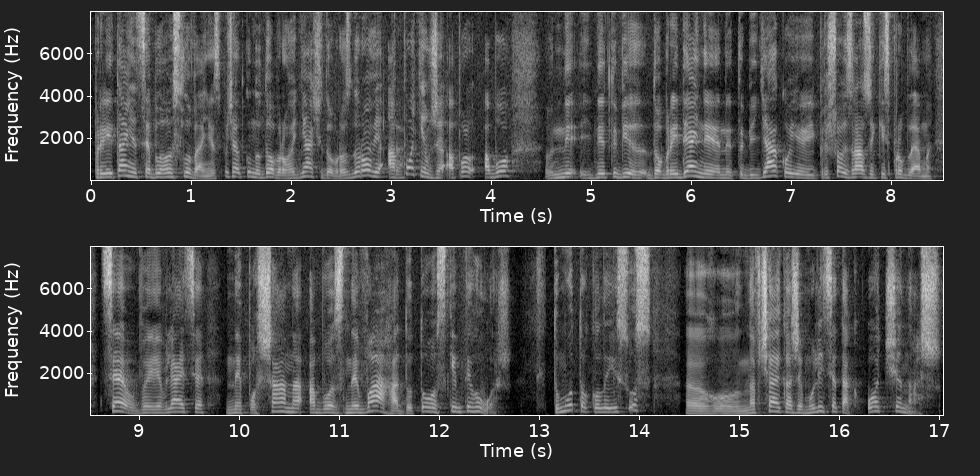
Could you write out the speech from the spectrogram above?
привітання це благословення. Спочатку ну, доброго дня чи доброго здоров'я, а потім вже або, або не, не тобі добрий день, не, не тобі дякую, і прийшов зразу якісь проблеми. Це виявляється непошана або зневага до того, з ким ти говориш. Тому то, коли Ісус е, навчає, каже, моліться так, Отче наш.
